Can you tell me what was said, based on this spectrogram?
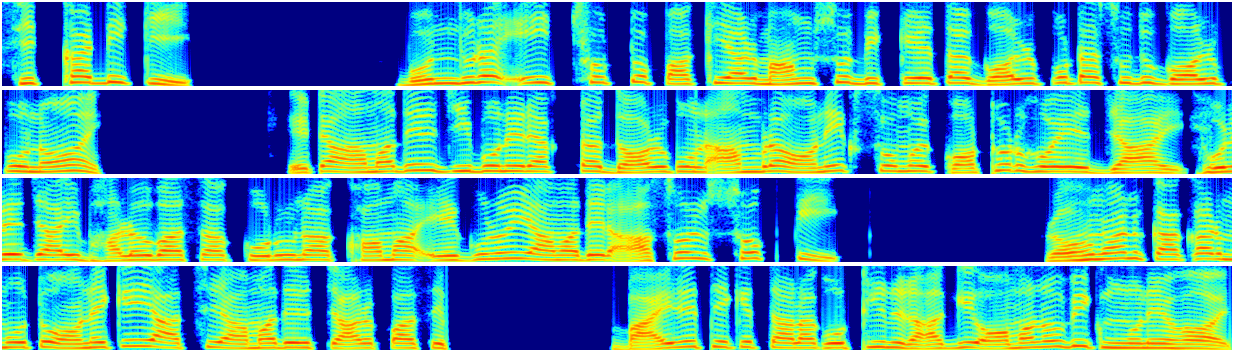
শিক্ষাটি কি? বন্ধুরা, এই ছোট্ট পাখি আর মাংস বিক্রেতার গল্পটা শুধু গল্প নয় এটা আমাদের জীবনের একটা দর্পণ। আমরা অনেক সময় কঠোর হয়ে যাই, ভুলে যাই, ভালোবাসা, করুণা, ক্ষমা, এগুলোই আমাদের আসল শক্তি। রহমান কাকার মতো অনেকেই আছে আমাদের চারপাশে। বাইরে থেকে তারা কঠিন, রাগে, অমানবিক মনে হয়।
